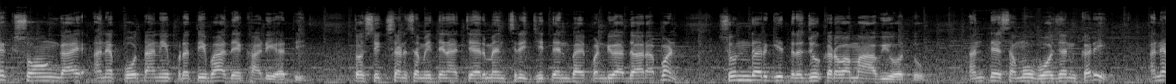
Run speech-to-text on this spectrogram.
એક સોંગ ગાય અને પોતાની પ્રતિભા દેખાડી હતી. તો શિક્ષણ સમિતિના ચેરમેન શ્રી જીતેનભાઈ પંડ્યા દ્વારા પણ સુંદર ગીત રજૂ કરવામાં આવ્યું હતું. અંતે સમૂહ ભોજન કરી અને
